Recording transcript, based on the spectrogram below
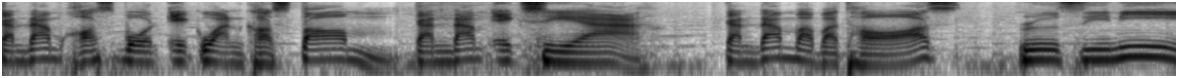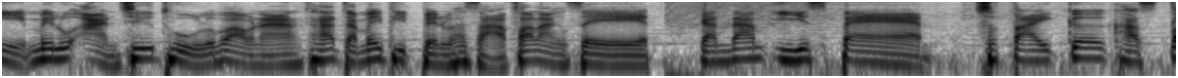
กันดั้มคอสโบน X1 Custom กันดั้มเอ็กเซียกันดั้มบาบาทอส รูซีนี่ไม่รู้อ่านชื่อถูกหรือเปล่านะ ถ้าจะไม่ผิดเป็นภาษาฝรั่งเศสกันดั้มอีส8สไตเกอร์คัสต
